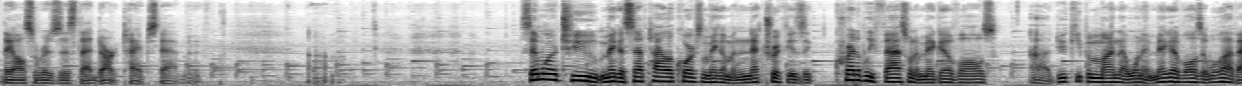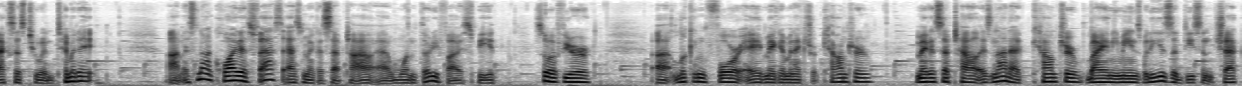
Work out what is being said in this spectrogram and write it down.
they also resist that Dark type stab move. Um, Similar to Mega Sceptile, of course, Mega Manectric is incredibly fast when it Mega Evolves. Uh, do keep in mind that when it Mega Evolves, it will have access to Intimidate. Um, it's not quite as fast as Mega Sceptile at 135 speed, so if you're uh, looking for a Mega Manectric counter, Mega Sceptile is not a counter by any means, but he is a decent check,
